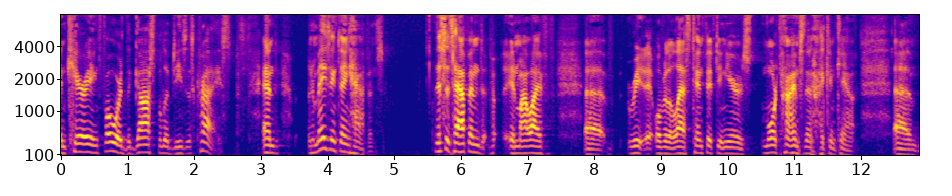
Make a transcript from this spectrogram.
in carrying forward the gospel of Jesus Christ. And an amazing thing happens. This has happened in my life uh, re- over the last 10, 15 years more times than I can count. Um,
